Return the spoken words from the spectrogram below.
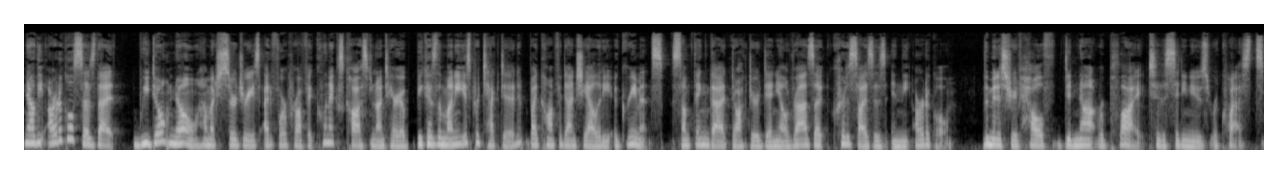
Now, the article article says that we don't know how much surgeries at for profit clinics cost in Ontario because the money is protected by confidentiality agreements, something that Dr. Danyaal Raza criticizes in the article. The Ministry of Health did not reply to the City News requests.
